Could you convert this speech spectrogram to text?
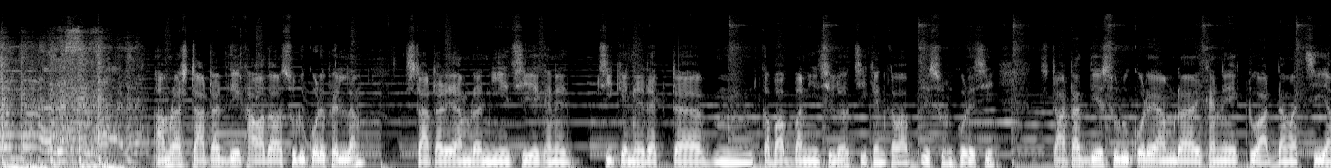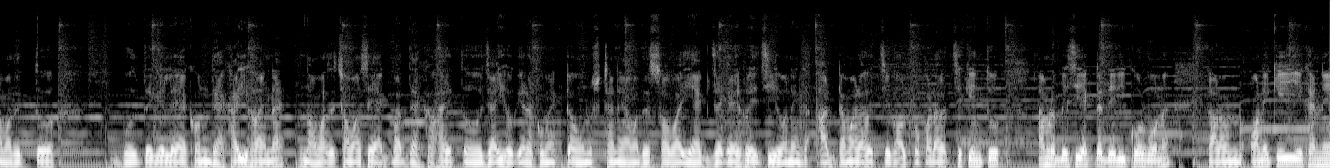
बनारस वाला আমরা স্টার্টার দিয়ে খাওয়া দাওয়া শুরু করে ফেললাম স্টার্টারে আমরা নিয়েছি, এখানে চিকেনের একটা কাবাব বানিয়েছিল, চিকেন কাবাব দিয়ে শুরু করেছি। স্টার্টার দিয়ে শুরু করে আমরা এখানে একটু আড্ডা মারছি, আমাদের তো বলতে গেলে এখন দেখাই হয় না ন মাসে ছ মাসে একবার দেখা হয়, তো যাই হোক, এরকম একটা অনুষ্ঠানে আমাদের সবাই এক জায়গায় হয়েছি, অনেক আড্ডা মারা হচ্ছে, গল্প করা হচ্ছে, কিন্তু আমরা বেশি একটা দেরি করব না, কারণ অনেকেই এখানে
